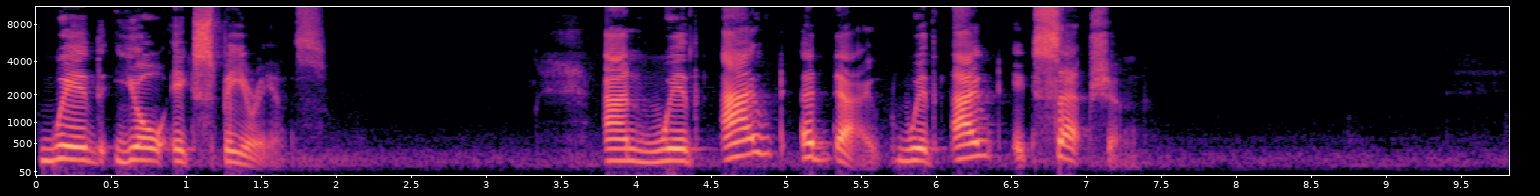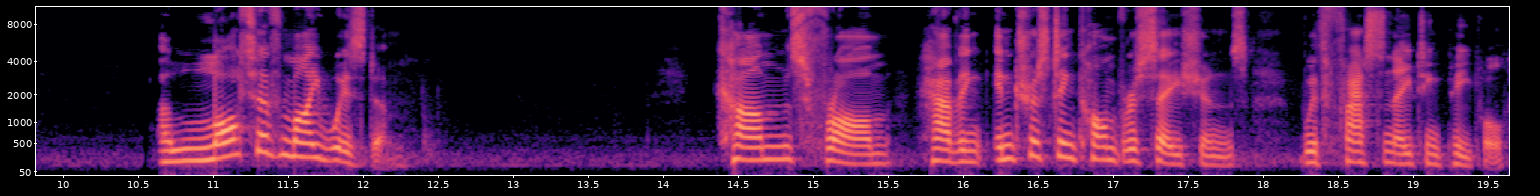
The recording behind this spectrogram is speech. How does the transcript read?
with your experience. And without a doubt, without exception, a lot of my wisdom comes from having interesting conversations with fascinating people.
